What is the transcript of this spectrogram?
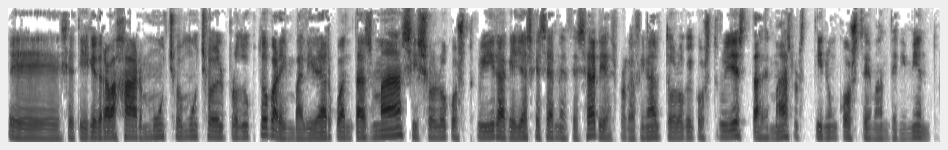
eh, se tiene que trabajar mucho, mucho el producto para invalidar cuantas más y solo construir aquellas que sean necesarias, porque al final todo lo que construyes además tiene un coste de mantenimiento.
